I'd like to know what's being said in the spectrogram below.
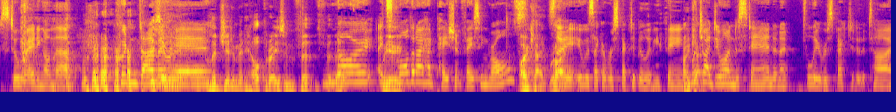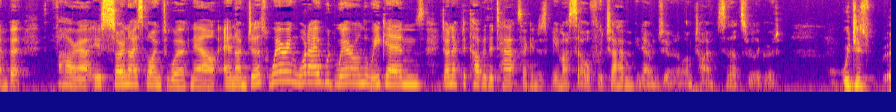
Still waiting on that. Couldn't dye Is my there hair. a legitimate health reason for, for that? No, it's you- more that I had patient facing roles. Okay, right. So it was like a respectability thing, Okay. which I do understand and I fully respected at the time. But far out, it's so nice going to work now. And I'm just wearing what I would wear on the weekends. Don't have to cover the tats. I can just be myself, which I haven't been able to do in a long time. So that's really good. Which is a,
